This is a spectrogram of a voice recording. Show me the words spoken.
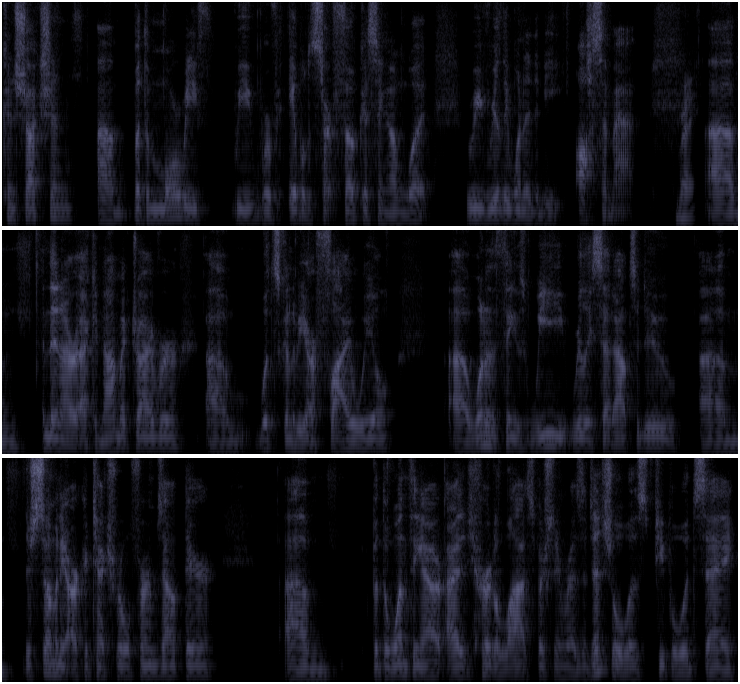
construction. Um, but the more we we were able to start focusing on what we really wanted to be awesome at. Right. Um, and then our economic driver, um, what's going to be our flywheel. Uh, one of the things we really set out to do, um, there's so many architectural firms out there. Um, but the one thing I, I heard a lot, especially in residential, was people would say,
